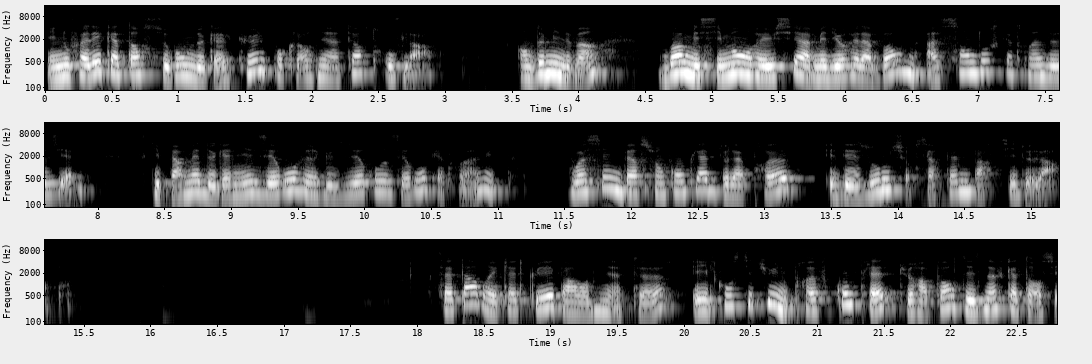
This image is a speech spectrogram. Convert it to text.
Il nous fallait 14 secondes de calcul pour que l'ordinateur trouve l'arbre. En 2020, Bom et Simon ont réussi à améliorer la borne à 112 82e, ce qui permet de gagner 0,0088. Voici une version complète de la preuve et des zooms sur certaines parties de l'arbre. Cet arbre est calculé par ordinateur et il constitue une preuve complète du rapport 19 14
